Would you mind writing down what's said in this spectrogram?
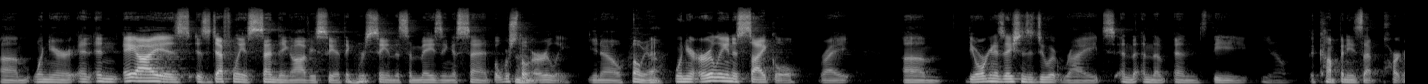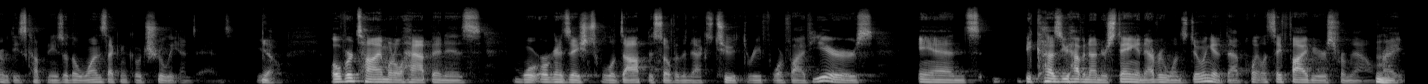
um, when you're and, and AI is is definitely ascending. Obviously, I think we're seeing this amazing ascent, but we're still early. You know, Mm-hmm. Oh, yeah. When you're early in a cycle, right? Um, the organizations that do it right, and the, and the and the you know the companies that partner with these companies are the ones that can go truly end to end. You Yeah. know, over time, what will happen is more organizations will adopt this over the next two, three, four, five years, and because you have an understanding and everyone's doing it at that point, let's say five years from now, mm-hmm. right?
